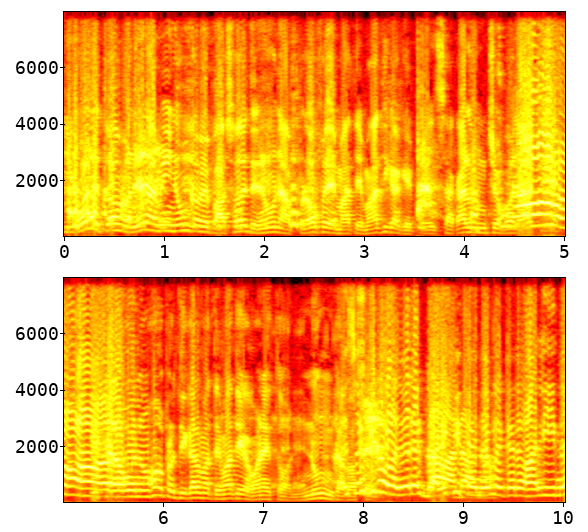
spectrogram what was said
Igual de todas maneras, a mí nunca me pasó de tener una profe de matemática que sacar un chocolate y dijera, bueno, vamos a practicar matemática con esto. Nunca pasó. Yo quiero volver al colegio y tener la Carolina.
